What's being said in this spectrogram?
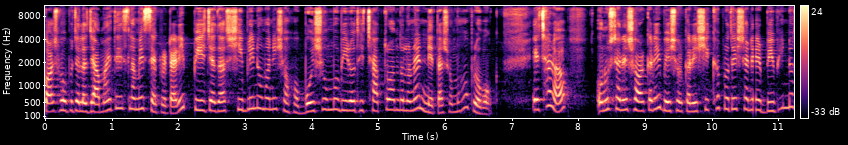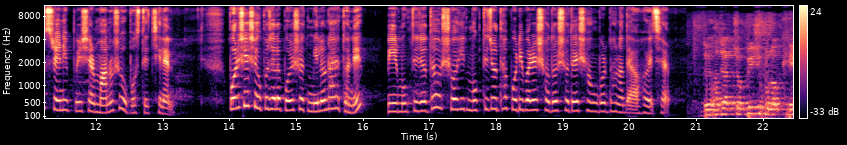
কসবা উপজেলা জামায়াতে ইসলামীর সেক্রেটারি পীরজাদা শিবলি নোমানি সহ বৈষম্য বিরোধী ছাত্র আন্দোলনের নেতাসমূহ প্রমুখ। এছাড়া অনুষ্ঠানে সরকারি, বেসরকারি শিক্ষা প্রতিষ্ঠানের বিভিন্ন শ্রেণি পেশার মানুষও উপস্থিত ছিলেন। পরিশেষে উপজেলা পরিষদ মিলনায়তনে বীর মুক্তিযোদ্ধা ও শহীদ মুক্তিযোদ্ধা পরিবারের সদস্যদের সংবর্ধনা দেওয়া হয়েছে। দুই হাজার চব্বিশ উপলক্ষে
